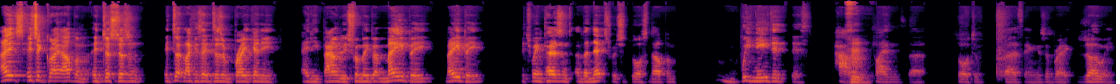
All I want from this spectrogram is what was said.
and it's it's a great album. It just doesn't it like I said, it doesn't break any any boundaries for me. But maybe maybe between Peasant and the next Richard Dawson album, we needed this palette Hmm. cleanser sort of uh, thing as a break. Zoe,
